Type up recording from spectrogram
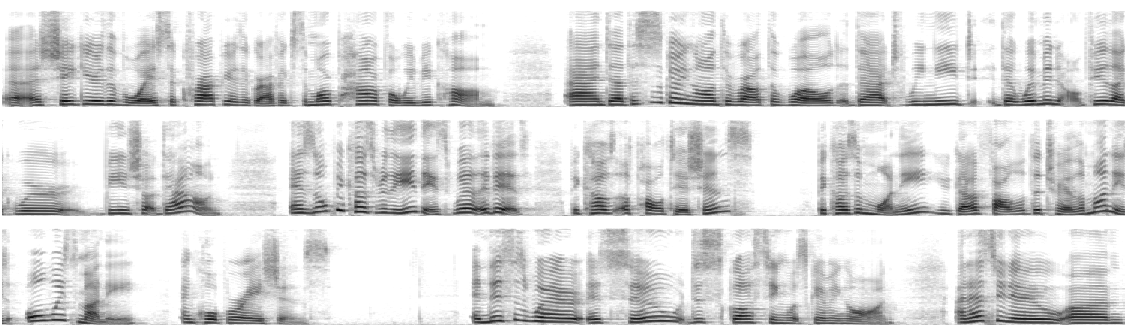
Uh, shakier the voice, the crappier the graphics, the more powerful we become. And uh, this is going on throughout the world that we need, that women feel like we're being shut down. And it's not because of really anything. It's, Well, it is because of politicians, because of money. You got to follow the trail of money. It's always money and corporations. And this is where it's so disgusting what's going on. And as you know, um,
